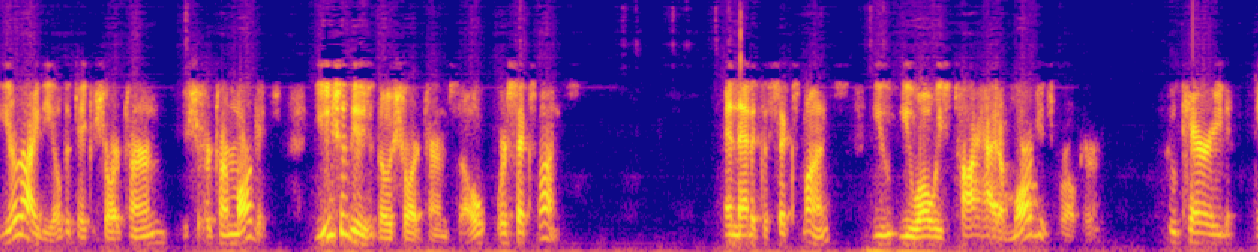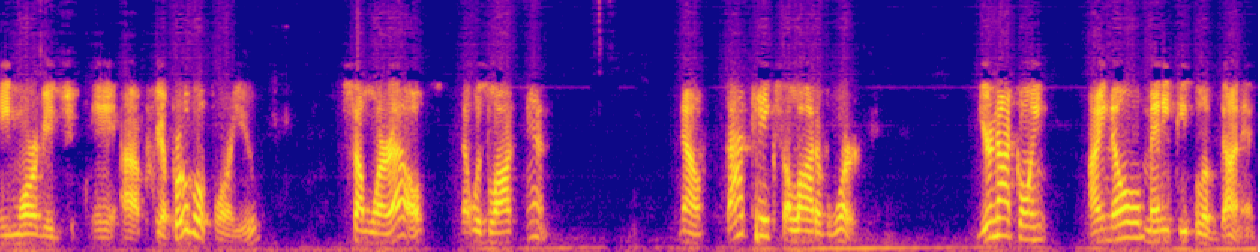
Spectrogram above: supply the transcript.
you're ideal to take a short-term, short-term mortgage. Usually those short terms though were six months. And then at the six months, you, you always t- had a mortgage broker who carried a mortgage a, uh, pre-approval for you somewhere else that was locked in. Now, that takes a lot of work. You're not going, I know many people have done it,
